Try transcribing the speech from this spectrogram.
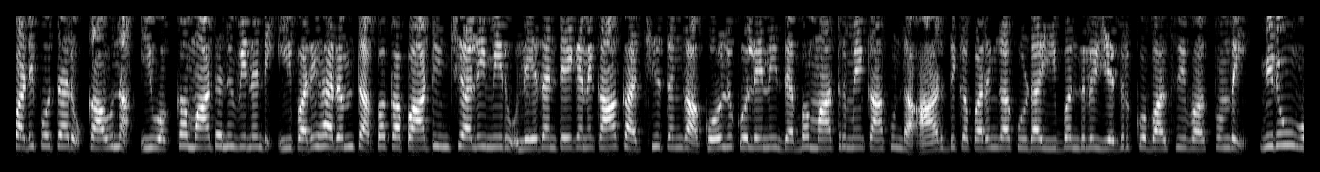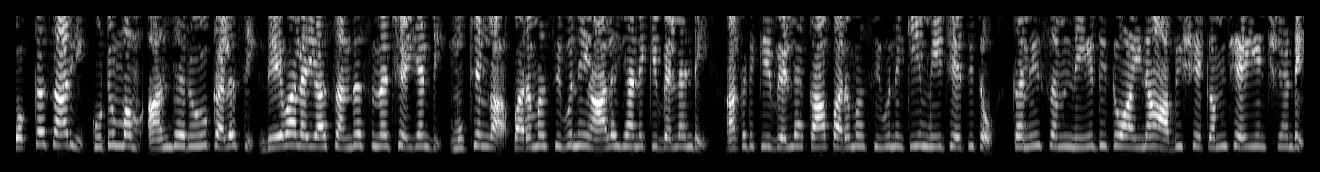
పడి పడిపోతారు. కావున ఈ ఒక్క మాటను వినండి. ఈ పరిహారం తప్పక పాటించాలి మీరు. లేదంటే గనక ఖచ్చితంగా కోలుకోలేని దెబ్బ మాత్రమే కాకుండా ఆర్థిక పరంగా కూడా ఇబ్బందులు ఎదుర్కోవాల్సి వస్తుంది. మీరు ఒక్కసారి కుటుంబం అందరూ కలిసి దేవాలయ సందర్శన చేయండి. ముఖ్యంగా పరమశివుని ఆలయానికి వెళ్ళండి. అక్కడికి వెళ్ళాక పరమశివునికి మీ చేతితో కనీసం నీటితో అయినా అభిషేకం చేయించండి.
